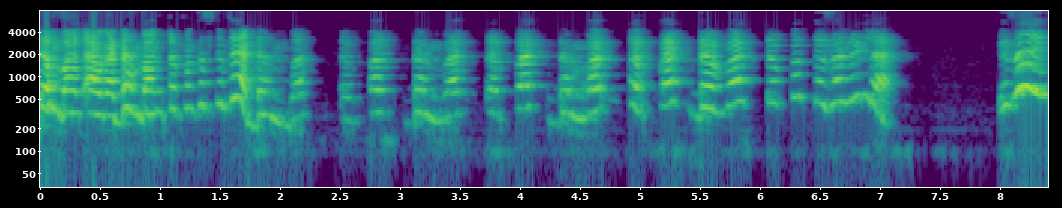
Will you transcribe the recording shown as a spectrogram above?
ढंबाक अगा ढंबाक टपक कसं करते ढंबाक टपक ढंबाक टपक ढंबाक टपक ढंबाक टपक. कसा मिळला कसं?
